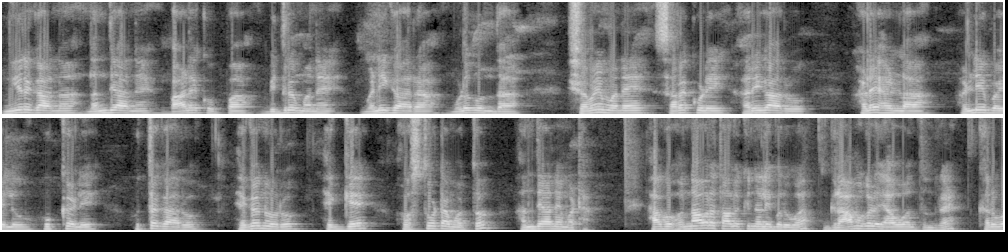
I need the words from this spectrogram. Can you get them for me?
ನೀರಗಾನ, ನಂದ್ಯಾನೆ, ಬಾಳೆಕೊಪ್ಪ, ಬಿದ್ರಮನೆ, ಮಣಿಗಾರ, ಮುಳುಗುಂದ, ಶಮೆಮನೆ, ಸರಕುಳಿ, ಹರಿಗಾರು, ಹಳೆಹಳ್ಳ, ಹಳ್ಳಿಬೈಲು, ಹುಕ್ಕಳಿ, ಹುತ್ತಗಾರು, ಹೆಗನೂರು, ಹೆಗ್ಗೆ, ಹೊಸ್ತೋಟ ಮತ್ತು ಹಂದ್ಯಾನೆ ಮಠ. ಹಾಗೂ ಹೊನ್ನಾವರ ತಾಲೂಕಿನಲ್ಲಿ ಬರುವ ಗ್ರಾಮಗಳು ಯಾವುವು ಅಂತಂದರೆ ಕರ್ವ,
